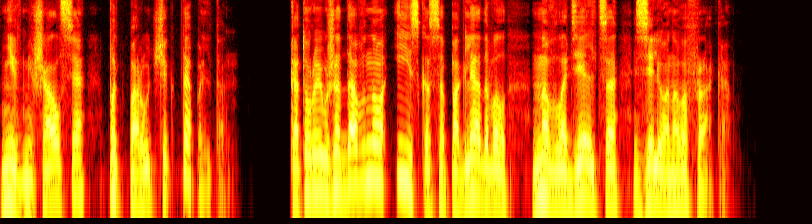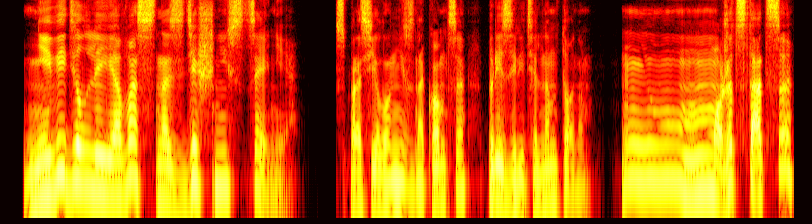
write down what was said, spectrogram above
не вмешался подпоручик Тэпплтон, который уже давно искоса поглядывал на владельца зеленого фрака. «Не видел ли я вас на здешней сцене?» — спросил он незнакомца презрительным тоном. «Может статься.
